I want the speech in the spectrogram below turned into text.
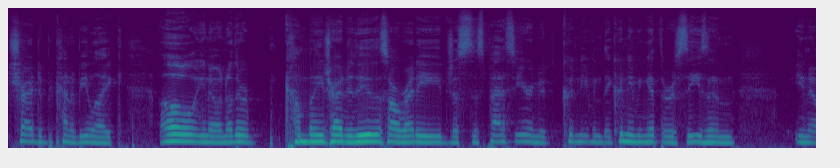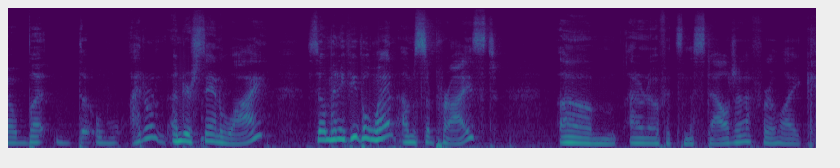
tried to be, kind of be like, oh, you know, another company tried to do this already just this past year, and it couldn't even they couldn't even get through a season, you know. But the, I don't understand why so many people went. I'm surprised. Um, I don't know if it's nostalgia for like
